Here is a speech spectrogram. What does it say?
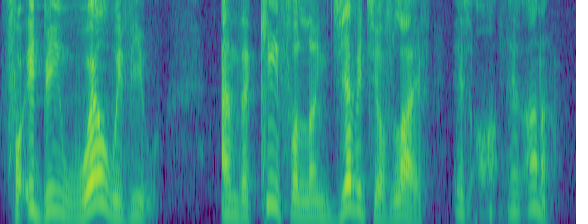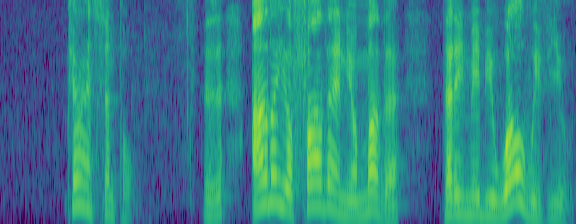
for it being well with you and the key for longevity of life is, is honor. Pure and simple. Is honor your father and your mother that it may be well with you,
